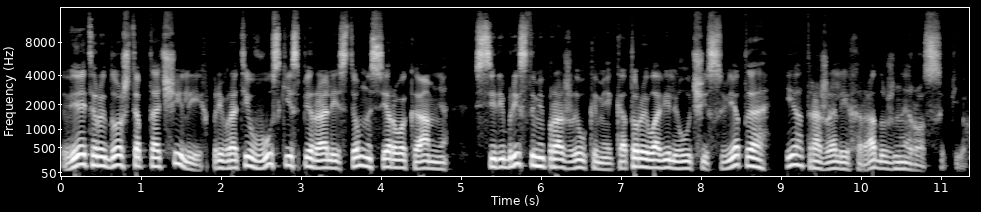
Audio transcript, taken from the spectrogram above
Ветер и дождь обточили их, превратив в узкие спирали из темно-серого камня с серебристыми прожилками, которые ловили лучи света и отражали их радужной россыпью.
